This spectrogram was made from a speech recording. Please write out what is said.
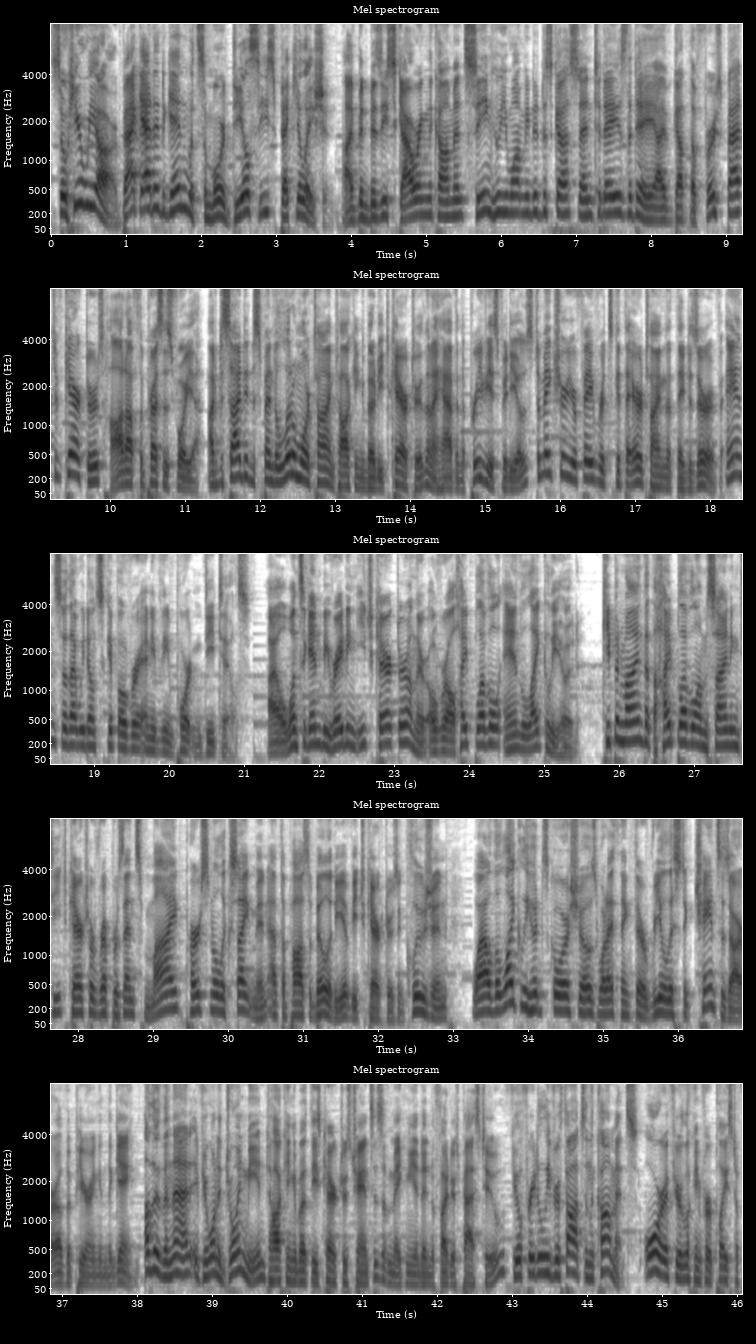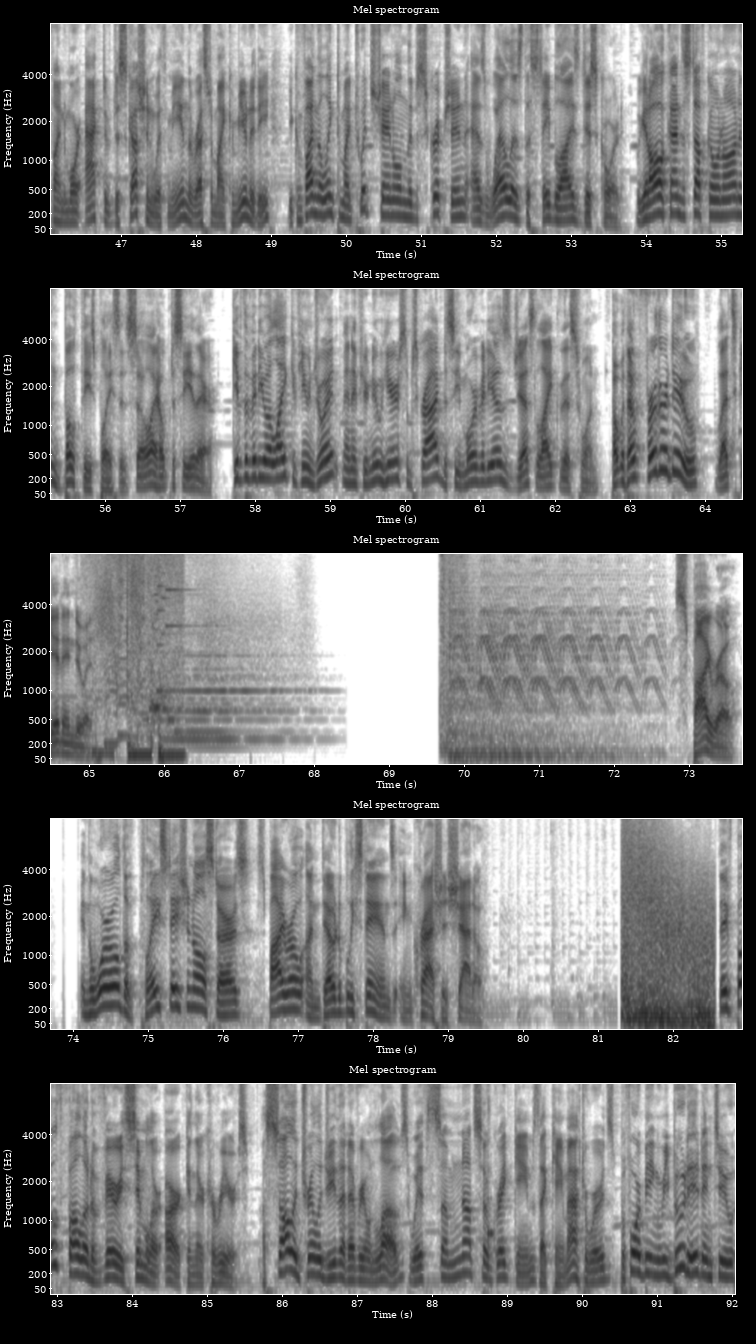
So here we are, back at it again with some more DLC speculation. I've been busy scouring the comments, seeing who you want me to discuss, and today is the day I've got the first batch of characters hot off the presses for you. I've decided to spend a little more time talking about each character than I have in the previous videos to make sure your favorites get the airtime that they deserve, and so that we don't skip over any of the important details. I'll once again be rating each character on their overall hype level and likelihood. Keep in mind that the hype level I'm assigning to each character represents my personal excitement at the possibility of each character's inclusion, while the likelihood score shows what I think their realistic chances are of appearing in the game. Other than that, if you want to join me in talking about these characters' chances of making it into Fighters Pass 2, feel free to leave your thoughts in the comments. Or if you're looking for a place to find a more active discussion with me and the rest of my community, you can find the link to my Twitch channel in the description as well as the Stabilized Discord. We get all kinds of stuff going on in both these places, so I hope to see you there. Give the video a like if you enjoy it, and if you're new here, subscribe to see more videos just like this one. But without further ado, let's get into it. Spyro. In the world of PlayStation All-Stars, Spyro undoubtedly stands in Crash's shadow. They've both followed a very similar arc in their careers. A solid trilogy that everyone loves, with some not so great games that came afterwards, before being rebooted into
